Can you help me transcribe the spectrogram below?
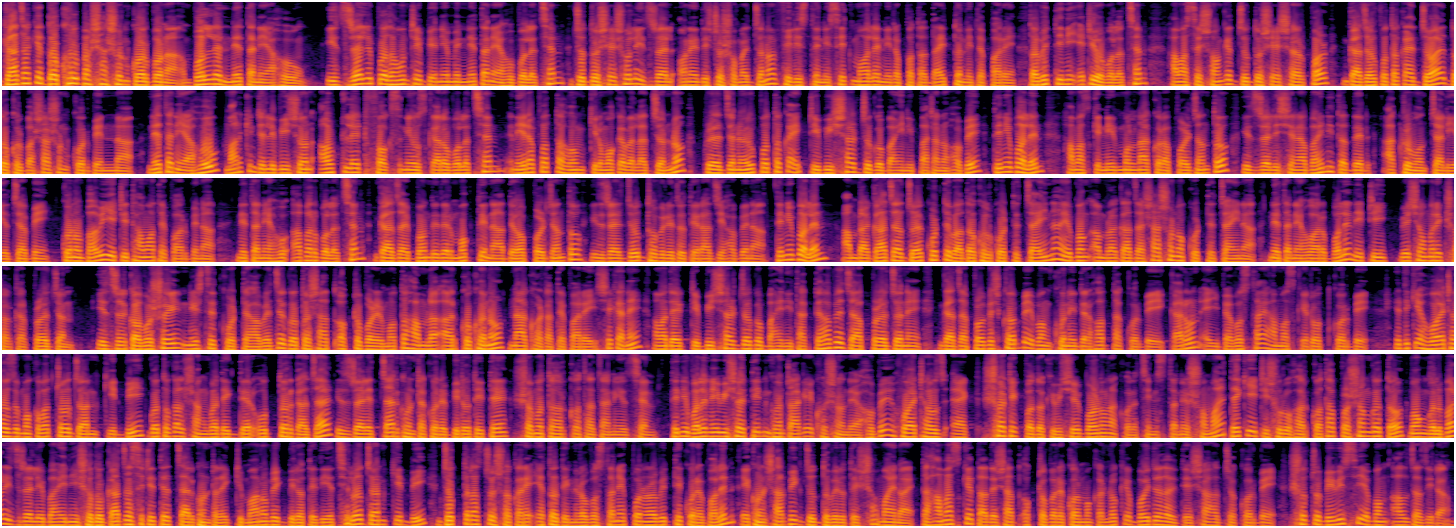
গাজাকে দখল বা শাসন করব না, বললেন নেতানিয়াহু। ইসরায়েলের প্রধানমন্ত্রী বেনিয়ামিন নেতানিয়াহু বলেছেন, যুদ্ধ শেষ হলে ইসরায়েল অনির্দিষ্ট সময়ের জন্য ফিলিস্তিনি সিটমহলে নিরাপত্তার দায়িত্ব নিতে পারে। তবে তিনি এটিও বলেছেন, হামাসের সঙ্গে যুদ্ধ শেষ হওয়ার পর গাজা উপত্যকায় জয়, দখল বা শাসন করবেন না। নেতানিয়াহু মার্কিন টেলিভিশন আউটলেট ফক্স নিউজকে আরও বলেছেন, নিরাপত্তা হুমকির মোকাবেলার জন্য প্রয়োজনীয় উপত্যকায় একটি বিশ্বাসযোগ্য বাহিনী পাঠানো হবে। তিনি বলেন, হামাসকে নির্মূল না করা পর্যন্ত ইসরায়েলি সেনাবাহিনী তাদের আক্রমণ চালিয়ে যাবে। কোনোভাবেই এটি থামাতে পারবে না। নেতানিয়াহু আবার বলেছেন, গাজায় বন্দীদের মুক্তি না দেওয়া পর্যন্ত ইসরায়েল যুদ্ধবিরতিতে রাজি হবে না। তিনি বলেন, আমরা গাজা জয় করতে বা দখল করতে চাই না এবং আমরা গাজা শাসনও করতে চাই না। নেতানে হওয়ার বলেন, এটি বেসামরিক সরকার প্রয়োজন। ইসরায়েলকে অবশ্যই নিশ্চিত করতে হবে যে গত সাত অক্টোবরের মতো হামলা আর কখনো না ঘটাতে পারে। সেখানে আমাদের একটি বিশ্বাসযোগ্য বাহিনী থাকতে হবে যা প্রয়োজনে গাজা প্রবেশ করবে এবং খুনিদের হত্যা করবে, কারণ এই ব্যবস্থায় হামাসকে রোধ করবে। এদিকে হোয়াইট হাউসের মুখপাত্র জন কিরবি গতকাল সাংবাদিকদের উত্তর গাজায় ইসরায়েলের চার ঘণ্টা করে বিরতিতে সমত হওয়ার কথা জানিয়েছেন। তিনি বলেন, এই বিষয়ে তিন ঘণ্টা আগে ঘোষণা দেওয়া হবে। হোয়াইট হাউস এক সঠিক পদক্ষেপ হিসেবে বর্ণনা করেছেন স্থানীয় সময় থেকে এটি শুরু হওয়ার কথা। প্রসঙ্গত, মঙ্গলবার ইসরায়েলি বাহিনী শুধু গাজা সিটিতে চার ঘণ্টার একটি মানবিক বিরতি দিয়েছিল জন কিরবি। যুক্তরাষ্ট্র সরকারে এতদিনের অবস্থানে পুনরাবৃত্তি করে বলেন, এখন সার্বিক যুদ্ধবিরতির সময় নয়। তা হামাসকে তাদের সাত অক্টোবরের কর্মকাণ্ডকে বৈধতা দিতে সাহায্য করবে, সূত্র বিবিসি এবং আল জাজিরা।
